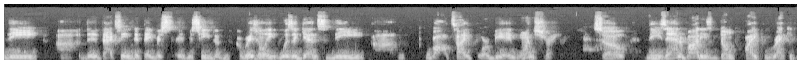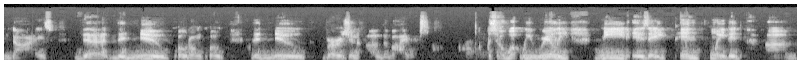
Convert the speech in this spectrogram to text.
the uh, the vaccine that they re- received originally was against the um, wild type or BA1 strain. So these antibodies don't quite recognize the the new quote unquote the new version of the virus. So what we really need is a pinpointed um,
